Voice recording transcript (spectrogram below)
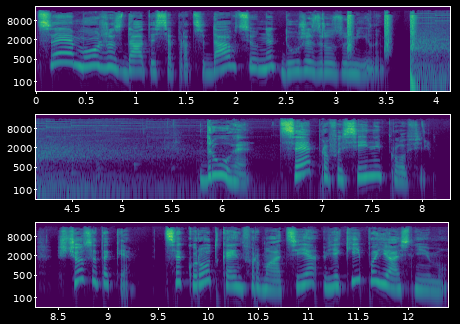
Це може здатися працедавцю не дуже зрозумілим. Друге це професійний профіль. Що це таке? Це коротка інформація, в якій пояснюємо,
